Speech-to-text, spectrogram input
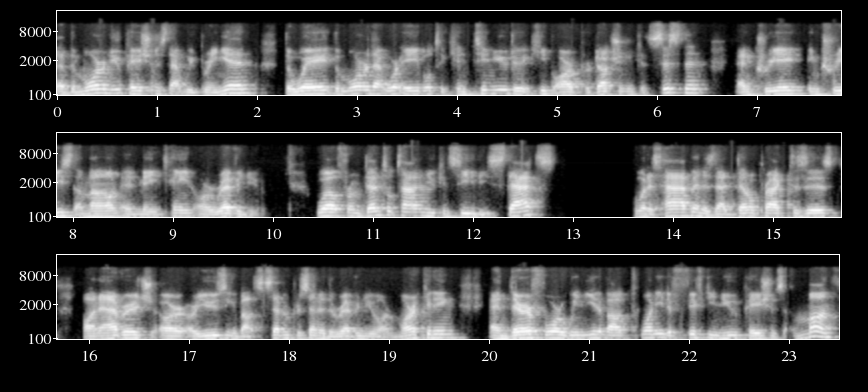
that the more new patients that we bring in, the way, the more that we're able to continue to keep our production consistent and create increased amount and maintain our revenue. Well, from Dental Time, you can see these stats what has happened is that dental practices on average are, are using about 7% of the revenue on marketing. And therefore we need about 20 to 50 new patients a month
